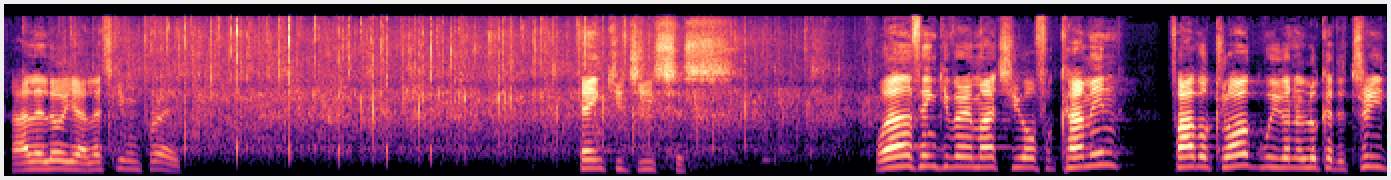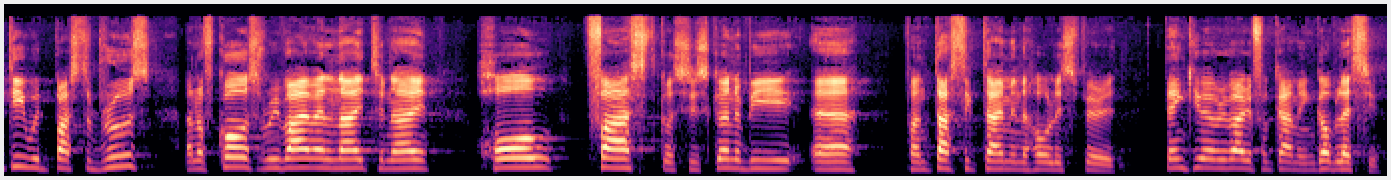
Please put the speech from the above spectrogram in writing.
Hallelujah. Let's give him praise. Thank you, Jesus. Well, thank you very much, you all, for coming. Five o'clock, we're going to look at the Trinity with Pastor Bruce. And of course, revival night tonight. Hold fast because it's going to be a fantastic time in the Holy Spirit. Thank you, everybody, for coming. God bless you.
